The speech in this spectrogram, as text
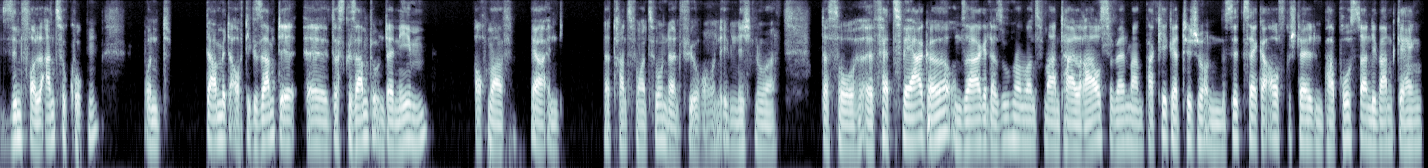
sinnvoll anzugucken und damit auch die gesamte, äh, das gesamte Unternehmen auch mal ja in der Transformation dann führe und eben nicht nur das so äh, verzwerge und sage, da suchen wir uns mal einen Teil raus, da werden mal ein paar Kickertische und Sitzsäcke aufgestellt, ein paar Poster an die Wand gehängt,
